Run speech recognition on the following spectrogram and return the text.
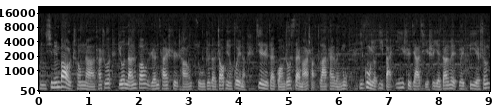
嗯新民报称呢，他说由南方人才市场组织的招聘会呢，近日在广州赛马场拉开帷幕，一共有一百一十家企事业单位为毕业生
